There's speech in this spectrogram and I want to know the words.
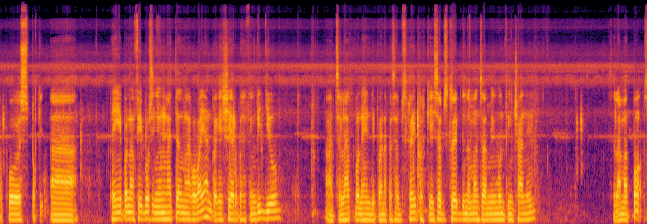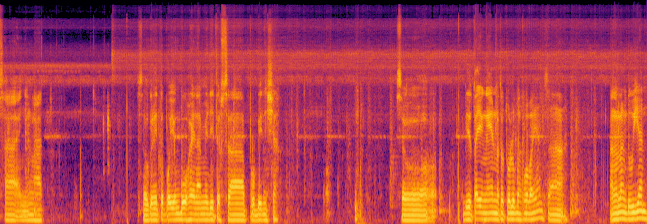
Tapos, paki, ah, pahingi po ng favor sa inyong lahat yan mga kababayan. Paki-share po sa ating video. At sa lahat po na hindi pa nakasubscribe, paki-subscribe din naman sa aming munting channel. Salamat po sa inyong lahat. So ganito po yung buhay namin dito sa probinsya. So dito tayo ngayon matutulog mga kababayan sa ano lang duyan.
